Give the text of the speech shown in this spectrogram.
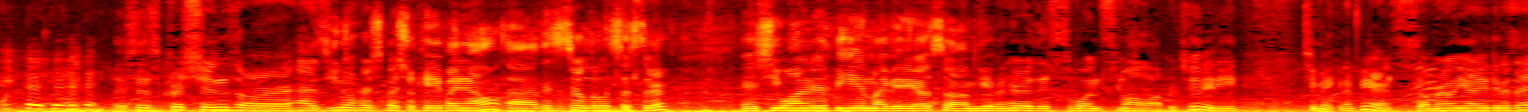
this is Christian's, or as you know her, Special K by now. Uh, this is her little sister, and she wanted to be in my video, so I'm giving her this one small opportunity to make an appearance. So Marilyn, you got anything to say?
